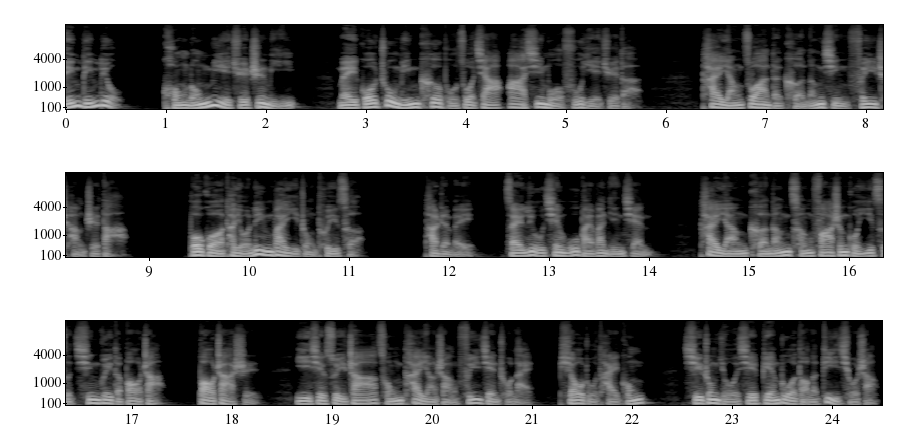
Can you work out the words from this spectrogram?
零零六，恐龙灭绝之谜。美国著名科普作家阿西莫夫也觉得太阳作案的可能性非常之大。不过，他有另外一种推测，他认为在六千五百万年前，太阳可能曾发生过一次轻微的爆炸。爆炸时，一些碎渣从太阳上飞溅出来，飘入太空，其中有些便落到了地球上，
